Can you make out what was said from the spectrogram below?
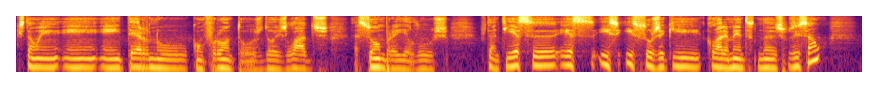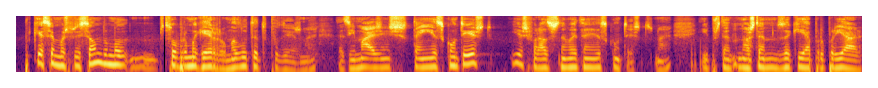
que estão em, em, em eterno confronto, os dois lados, a sombra e a luz. Portanto, e esse, esse, isso, isso surge aqui claramente na exposição porque essa é uma exposição uma, sobre uma guerra, uma luta de poder. É? As imagens têm esse contexto e as frases também têm esse contexto. Não é? E, portanto, nós estamos aqui a apropriar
